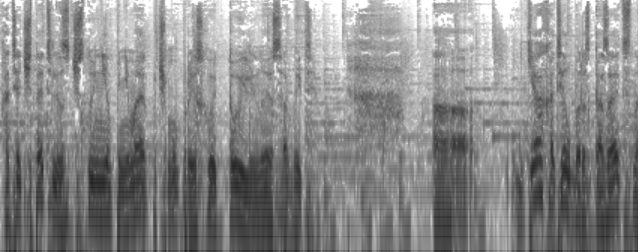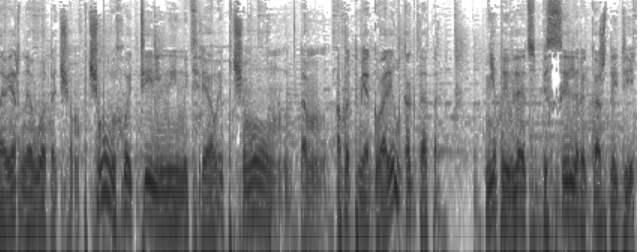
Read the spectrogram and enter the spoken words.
хотя читатели зачастую не понимают, почему происходит то или иное событие. А, я хотел бы рассказать, наверное, вот о чем. Почему выходят те или иные материалы, почему там об этом я говорил когда-то, не появляются бестселлеры каждый день.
